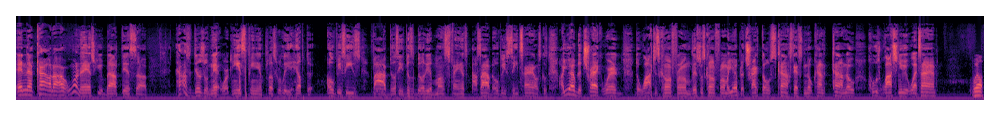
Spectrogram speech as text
And uh, Kyle, I wanted to ask you about this. Uh, how's the digital network ESPN Plus really helped the OVC's viability, visibility amongst fans outside of the OVC towns? Because are you able to track where the watches come from, listeners come from? Are you able to track those kind of stats know kind of kind of know who's watching you at what time? Well,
